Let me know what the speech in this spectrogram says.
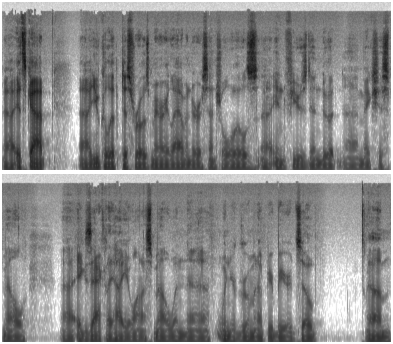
it's got eucalyptus, rosemary, lavender essential oils infused into it. makes you smell exactly how you want to smell when when you're grooming up your beard. So. Um,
